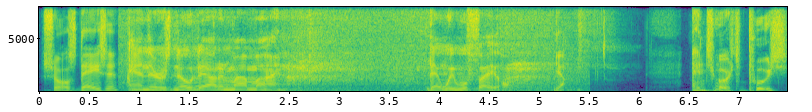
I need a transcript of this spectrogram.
zoals deze. And there is no doubt in my mind that we will fail. Ja. En George Bush,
